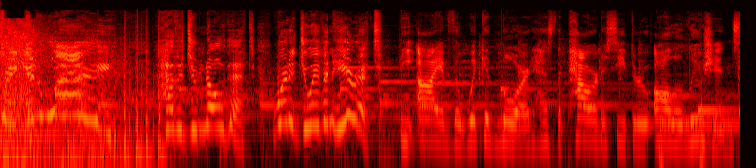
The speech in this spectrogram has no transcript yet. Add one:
freaking way! How did you know know that? Where did you even hear it? The eye of the Wicked Lord has the power to see through all illusions.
